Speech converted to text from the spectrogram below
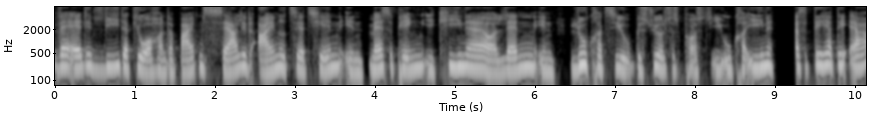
Hvad er det lige, der gjorde Hunter Biden særligt egnet til at tjene en masse penge i Kina og lande en lukrativ bestyrelsespost i Ukraine? Altså det her, det er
